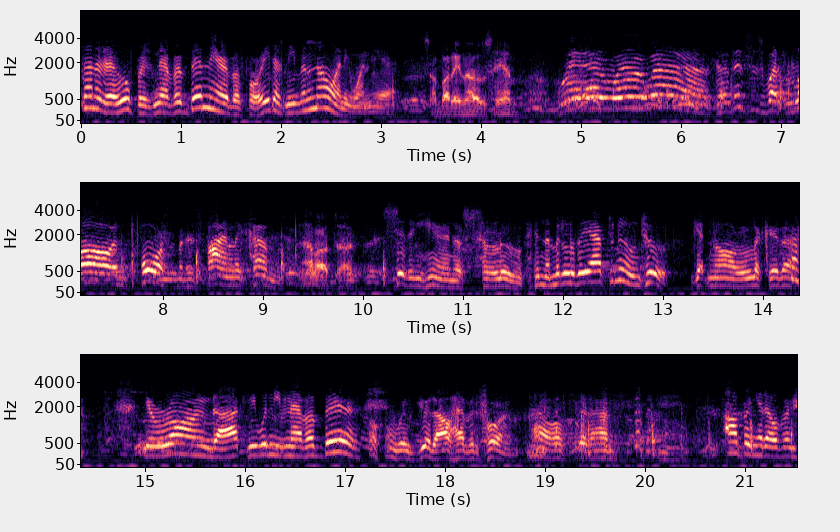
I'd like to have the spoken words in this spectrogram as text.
Senator Hooper's never been here before. He doesn't even know anyone here. Somebody knows him. Well, well. So this is what law enforcement has finally come to. Hello, Doc. Uh, sitting here in a saloon in the middle of the afternoon, too. Getting all liquored up. You're wrong, Doc. He wouldn't even have a beer. oh, well, good. I'll have it for him. Oh, sit down. I'll bring it over.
